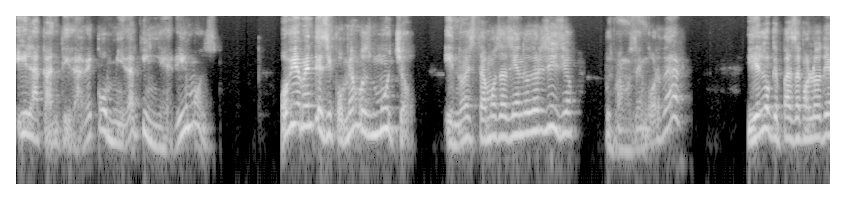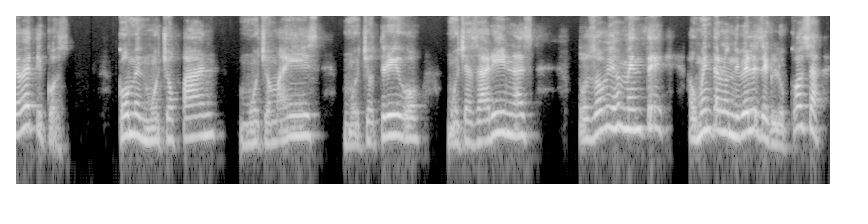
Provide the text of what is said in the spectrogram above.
y la cantidad de comida que ingerimos. Obviamente, si comemos mucho y no estamos haciendo ejercicio, pues vamos a engordar. Y es lo que pasa con los diabéticos. Comen mucho pan, mucho maíz, mucho trigo, muchas harinas. Pues obviamente aumentan los niveles de glucosa.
